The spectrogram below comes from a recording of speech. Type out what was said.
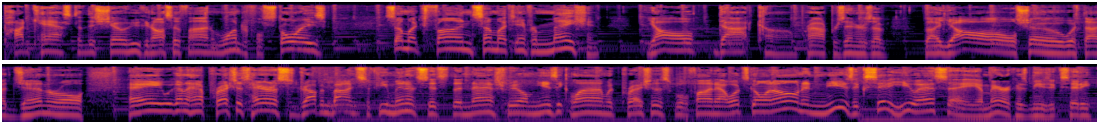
podcast of this show. You can also find wonderful stories, so much fun, so much information. Y'all.com, proud presenters of the Y'all Show with the General. Hey, we're going to have Precious Harris dropping by in just a few minutes. It's the Nashville Music Line with Precious. We'll find out what's going on in Music City, USA, America's Music City.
